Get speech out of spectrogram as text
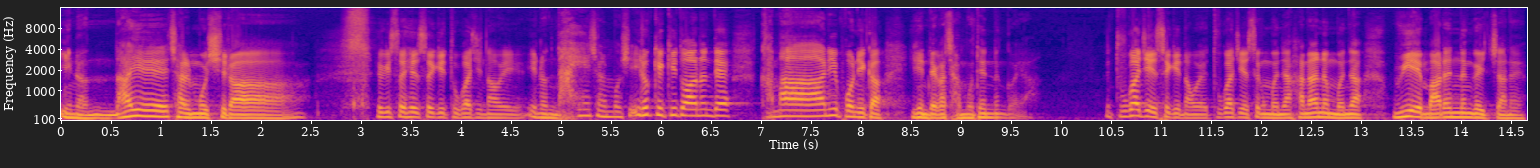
이는 나의 잘못이라 여기서 해석이 두 가지 나와요 이는 나의 잘못이 이렇게 기도하는데 가만히 보니까 이게 내가 잘못했는 거야 두 가지 해석이 나와요. 두 가지 해석은 뭐냐? 하나는 뭐냐? 위에 말했는 거 있잖아요.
